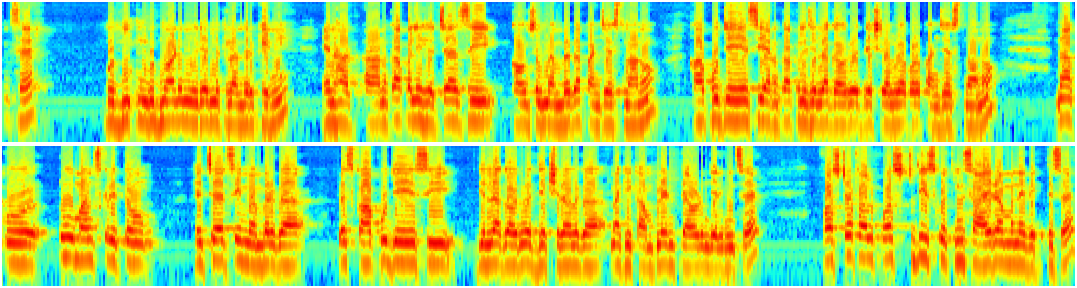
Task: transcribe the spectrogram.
Sir. Good good morning media మిత్రులందరికీ నేను అనకాపల్లి హెచ్ఆర్సి కౌన్సిల్ మెంబర్గా పనిచేస్తున్నాను. కాపు జేఏసీ అనకాపల్లి జిల్లా గౌరవ అధ్యక్షురాలుగా కూడా పనిచేస్తున్నాను. నాకు టూ మంత్స్ క్రితం హెచ్ఆర్సి మెంబర్గా ప్లస్ కాపు జేఏసీ జిల్లా గౌరవ అధ్యక్షురాలుగా నాకు ఈ కంప్లైంట్ తేవడం జరిగింది sir. First of all first తీసుకొచ్చింది సాయిరామ్ అనే వ్యక్తి సార్.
